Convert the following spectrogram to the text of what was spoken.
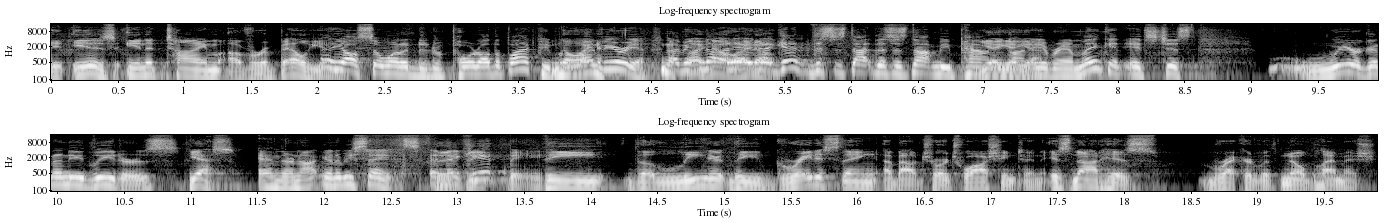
It is in a time of rebellion. Yeah, he also wanted to deport all the black people no, to Liberia. I, no, I mean, I know, no, I know. again, this is not this is not me pounding yeah, yeah, on. Abraham Lincoln. It's just we're going to need leaders. Yes, and they're not going to be saints, and the, they can't be. The the leader, the greatest thing about George Washington is not his record with no blemish.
